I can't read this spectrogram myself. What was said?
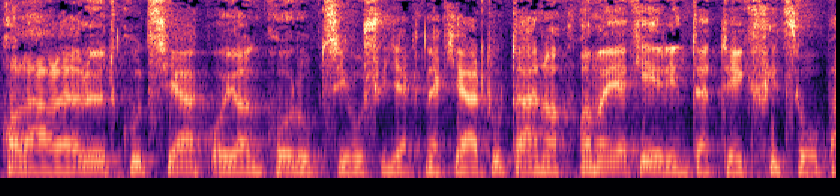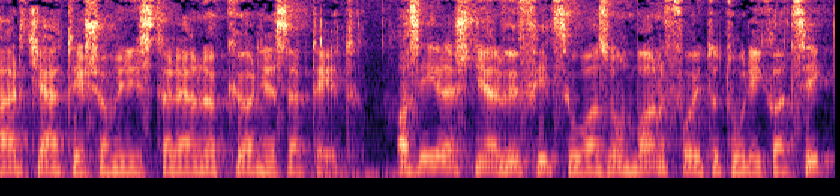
Halála előtt Kuciák olyan korrupciós ügyeknek járt utána, amelyek érintették Ficó pártját és a miniszterelnök környezetét. Az éles nyelvű Ficó azonban folytatódik a cikk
